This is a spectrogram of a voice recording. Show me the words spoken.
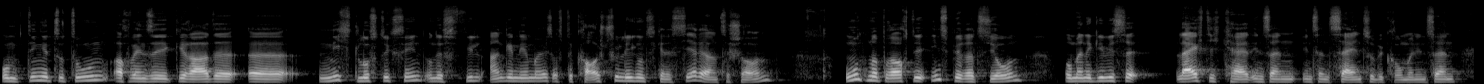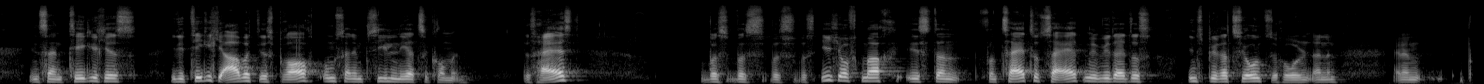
um Dinge zu tun, auch wenn sie gerade äh, nicht lustig sind und es viel angenehmer ist, auf der Couch zu liegen und sich eine Serie anzuschauen. Und man braucht die Inspiration, um eine gewisse Leichtigkeit in sein, in sein Sein zu bekommen, in sein, in sein tägliches, in die tägliche Arbeit, die es braucht, um seinem Ziel näher zu kommen. Das heißt, was, was, was, was ich oft mache, ist dann von Zeit zu Zeit mir wieder etwas Inspiration zu holen, einen, einen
